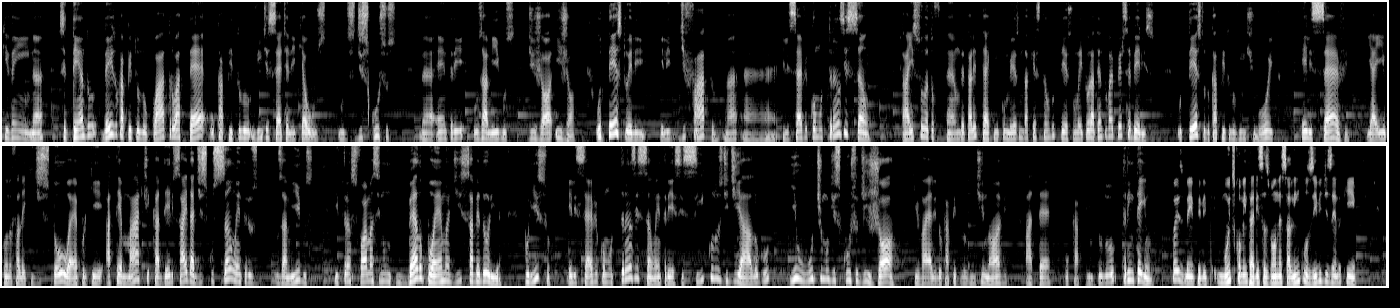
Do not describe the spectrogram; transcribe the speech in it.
que vem né, se tendo desde o capítulo 4 até o capítulo 27 ali, que é os, os discursos né, entre os amigos de Jó e Jó. O texto ele ele de fato, né, é, ele serve como transição. Tá? Isso tô, é um detalhe técnico mesmo da questão do texto. Um leitor atento vai perceber isso. O texto do capítulo 28, ele serve, e aí quando eu falei que destoa, é porque a temática dele sai da discussão entre os, os amigos e transforma-se num belo poema de sabedoria. Por isso, ele serve como transição entre esses ciclos de diálogo e o último discurso de Jó, que vai ali do capítulo 29 até o capítulo 31. Pois bem, Felipe, muitos comentaristas vão nessa linha, inclusive dizendo que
